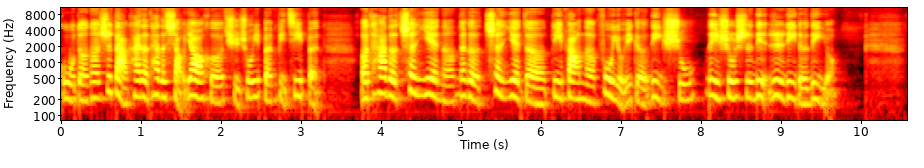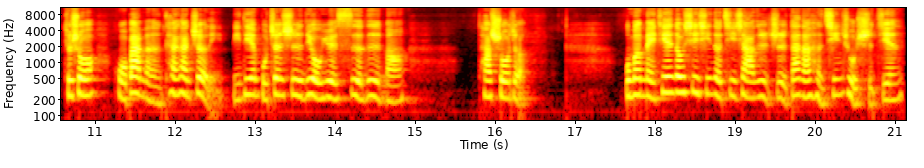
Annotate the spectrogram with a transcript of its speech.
古德呢是打开了他的小药盒，取出一本笔记本，而他的衬页呢，那个衬页的地方呢，附有一个历书，历书是历日历的历哦。就说伙伴们，看看这里，明天不正是六月四日吗？他说着，我们每天都细心的记下日志，当然很清楚时间。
